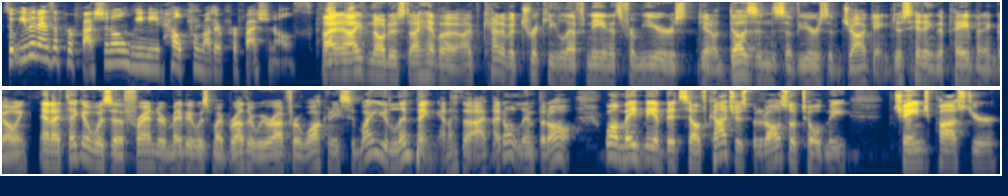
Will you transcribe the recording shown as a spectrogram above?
So even as a professional, we need help from other professionals. I, have noticed I have a I've kind of a tricky left knee, and it's from years, you know, dozens of years of jogging, just hitting the pavement and going. And I think it was a friend or maybe it was my brother. We were out for a walk, and he said, "Why are you limping?" And I thought, I, I don't limp at all. Well, it made me a bit self conscious, but it also told me change posture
